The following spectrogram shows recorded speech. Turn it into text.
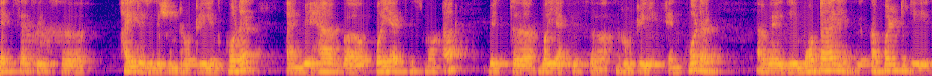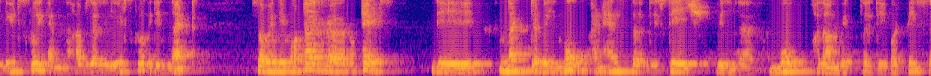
x-axis uh, high resolution rotary encoder and we have y-axis motor with y-axis rotary encoder uh, where the motor is coupled to the lead screw. You can observe the lead screw within nut. So when the motor uh, rotates, the nut will move and hence the, the stage will uh, move along with the workpiece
